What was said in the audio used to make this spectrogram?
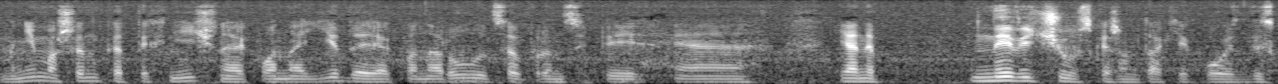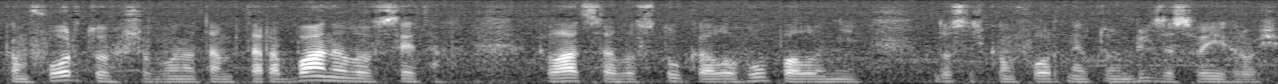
Мені машинка технічна, як вона їде, як вона рулиться, в принципі, е, я не, не відчув, скажімо так, якогось дискомфорту, щоб воно там тарабанило, все там клацало, стукало, гупало. Ні. Досить комфортний автомобіль за свої гроші.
